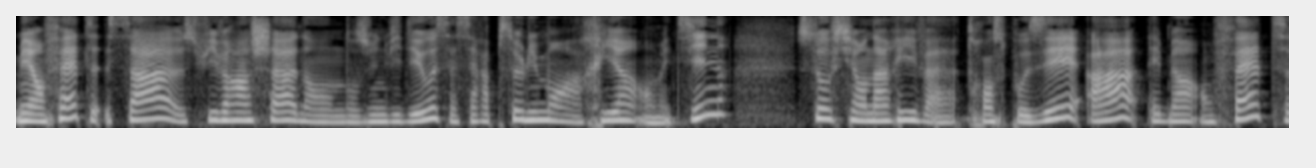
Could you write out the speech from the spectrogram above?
Mais en fait, ça, suivre un chat dans, une vidéo, ça sert absolument à rien en médecine, sauf si on arrive à transposer à, eh bien, en fait,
